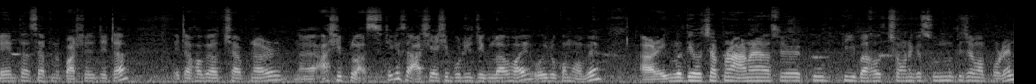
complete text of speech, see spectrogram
লেন্থ আছে আপনার পাশে যেটা এটা হবে হচ্ছে আপনার আশি প্লাস ঠিক আছে? আশি আশি বডির যেগুলো হয় ওই রকম হবে। আর এগুলো দিয়ে হচ্ছে আপনার আনায়াসে কুর্তি বা হচ্ছে অনেকে সুন্নতি জামা পরেন,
